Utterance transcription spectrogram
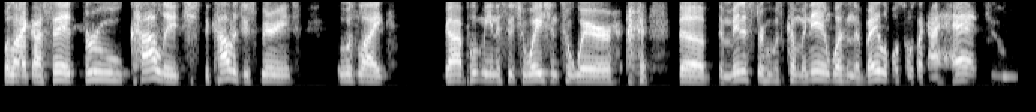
but like I said, through college, the college experience, it was like God put me in a situation to where the the minister who was coming in wasn't available. So it's like I had to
